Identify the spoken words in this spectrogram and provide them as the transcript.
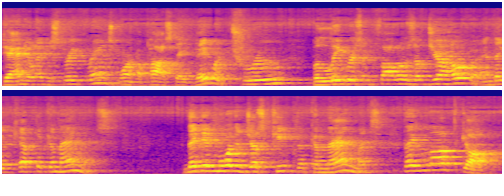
Daniel and his three friends weren't apostate. They were true believers and followers of Jehovah, and they kept the commandments. They did more than just keep the commandments, they loved God.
